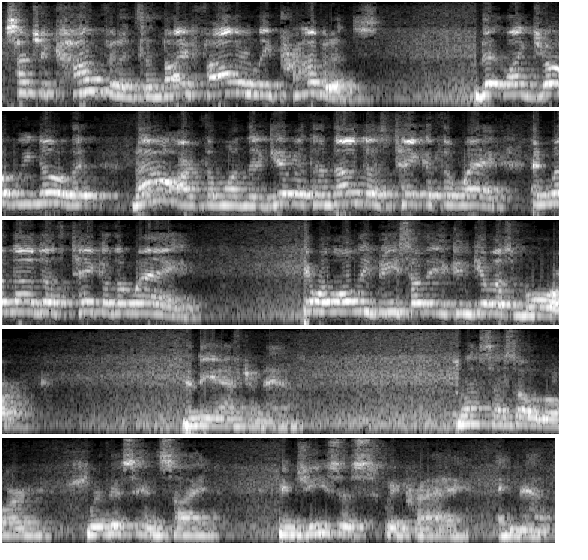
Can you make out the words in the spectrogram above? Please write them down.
such a confidence in thy fatherly providence that, like Job, we know that thou art the one that giveth and thou dost taketh away. And when thou dost taketh away, it will only be so that you can give us more. In the aftermath. Bless us, O Lord, with this insight. In Jesus we pray. Amen.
